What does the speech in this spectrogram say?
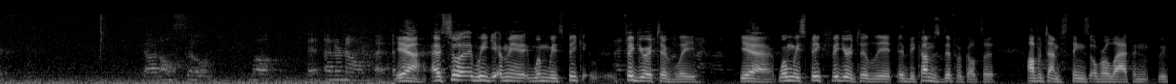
if god also well i, don't know Yeah. and So we. I mean, when we speak figuratively. Yeah, when we speak figuratively, it, it becomes difficult to. Oftentimes, things overlap, and we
